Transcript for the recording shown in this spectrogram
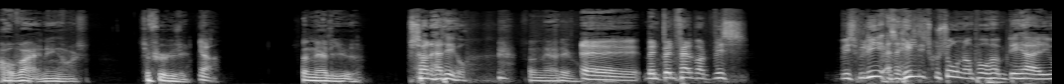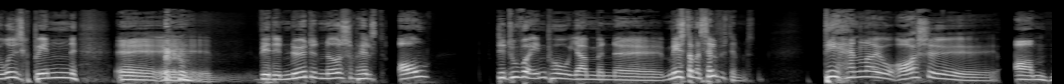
afvejning også. Selvfølgelig. Ja. Sådan er livet. Sådan er det jo. Sådan er det jo. Øh, men Ben Falbert, hvis, hvis vi lige... Altså hele diskussionen om, på, om det her er juridisk bindende, øh, øh, vil det nytte noget som helst? Og det du var inde på, jamen, øh, mister man selvbestemmelsen? Det handler jo også øh, om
